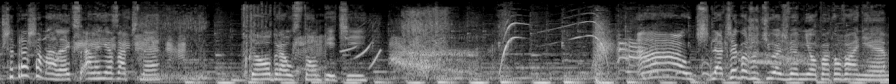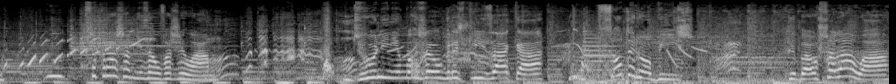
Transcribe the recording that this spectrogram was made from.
Przepraszam, Alex, ale ja zacznę. Dobra, ustąpię ci. Auć! Dlaczego rzuciłaś we mnie opakowaniem? Przepraszam, nie zauważyłam. Julie nie może ugryźć lizaka. Co ty robisz? Chyba oszalała.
